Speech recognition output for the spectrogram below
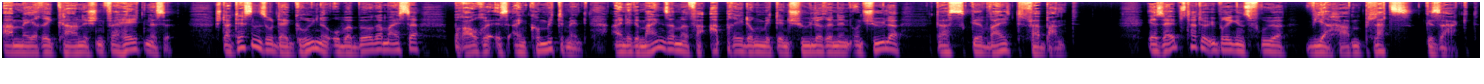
amerikanischen Verhältnisse. Stattdessen, so der grüne Oberbürgermeister, brauche es ein Commitment, eine gemeinsame Verabredung mit den Schülerinnen und Schülern, das Gewaltverband. Er selbst hatte übrigens früher Wir haben Platz gesagt.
